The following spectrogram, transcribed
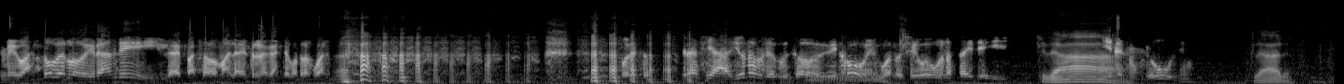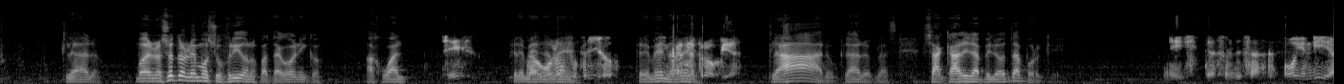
Me bastó verlo de grande y la he pasado mal adentro de la cancha contra Juan. Por eso, gracias a Dios no me lo he cruzado desde joven cuando llegó a Buenos Aires y, y claro, era el número uno. claro, claro. Bueno, nosotros lo hemos sufrido en los patagónicos, a Juan. Sí. Tremendamente. Has sufrido. Tremendamente. En propia. Claro, claro, claro. Sacarle la pelota porque... Y te hace un desastre. Hoy en día,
